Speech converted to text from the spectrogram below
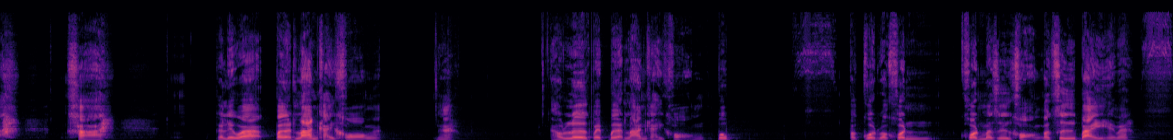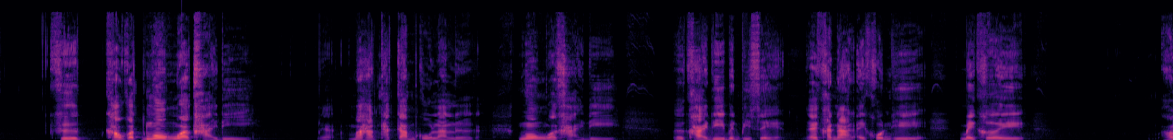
ายขายก็เรียกว่าเปิดร้านขายของนะ เอาเลิกไปเปิดร้านขายของปุ๊บ ปรากฏว่าคน คนมาซื้อของก็ซื้อไปใช่ไหมคือเขาก็งงว่าขายดีเนี่ยมหัตถกรรมโกลาเลิกงงว่าขายดีเออขายดีเป็นพิเศษไอ้ขนาดไอ้คนที่ไม่เคย เอา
